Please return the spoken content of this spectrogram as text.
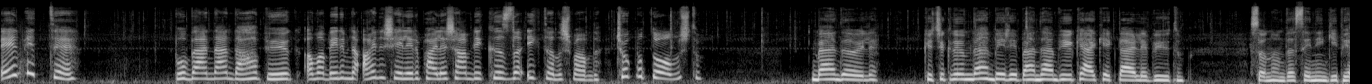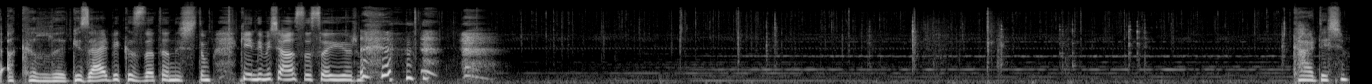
Elbette. Bu benden daha büyük ama benimle aynı şeyleri paylaşan bir kızla ilk tanışmamdı. Çok mutlu olmuştum. Ben de öyle. Küçüklüğümden beri benden büyük erkeklerle büyüdüm. Sonunda senin gibi akıllı, güzel bir kızla tanıştım. Kendimi şanslı sayıyorum. Kardeşim,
